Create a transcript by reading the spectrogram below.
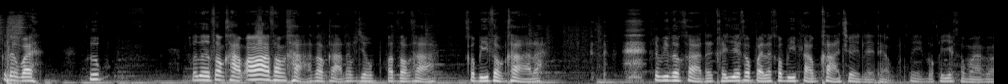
ก็เดินไปปุ๊บเขาเดินสองขาอ้าสองขาสองขาท่านผู้ชมเอาสองขาเขามีสองขานะเขามีสองขานะเขาเยอะเข้าไปแล้วเขามีสามขาเฉยเลยนะครับนี่เราก็เยอะเข้ามาก็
